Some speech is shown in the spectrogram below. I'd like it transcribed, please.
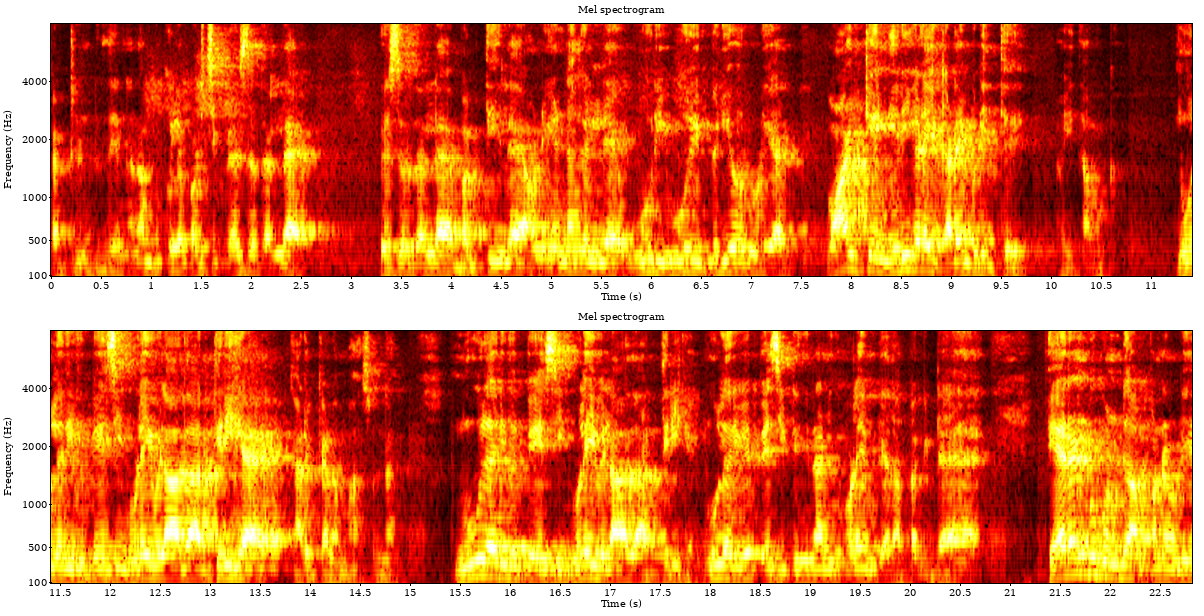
கற்றுன்றது என்னென்னா புக்கில் படித்து பேசுறதல்ல பேசுகிறதல்ல பக்தியில் அவன் எண்ணங்களில் ஊறி ஊறி பெரியவர்களுடைய வாழ்க்கை நெறிகளை கடைபிடித்து அதுதான் நூலறிவு பேசி நுழைவிழாதார் திரிக கரைக்களம்மா சொன்னார். நூலறிவு பேசி நுழைவிழாதார் திரிக நூலறிவே பேசிட்டு இருந்தீங்கன்னா நீங்கள் நுழைய முடியாது அப்பங்கிட்ட. பேரன்பு கொண்டு அப்பனுடைய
